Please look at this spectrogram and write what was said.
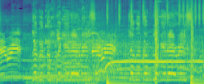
Look at them, flick at their wrist. Look at them, flick at their wrist.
